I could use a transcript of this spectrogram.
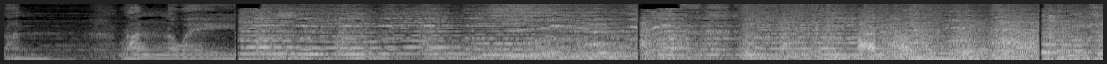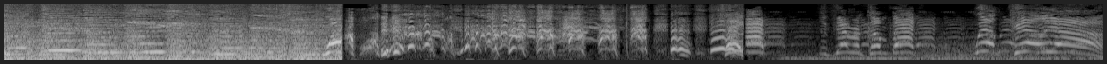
Run. Run away. Hey, if you ever come back, we'll kill ya!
